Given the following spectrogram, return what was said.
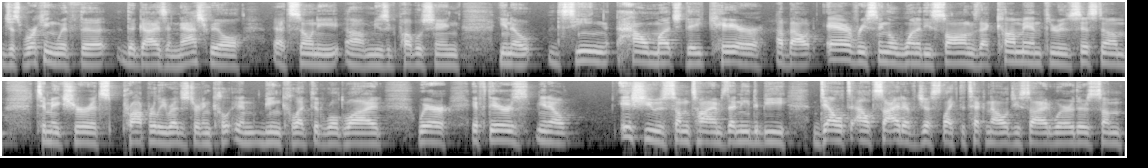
just working with the the guys in Nashville at Sony um, Music Publishing, you know, seeing how much they care about every single one of these songs that come in through the system to make sure it's properly registered and, and being collected worldwide. Where if there's, you know, issues sometimes that need to be dealt outside of just like the technology side where there's some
